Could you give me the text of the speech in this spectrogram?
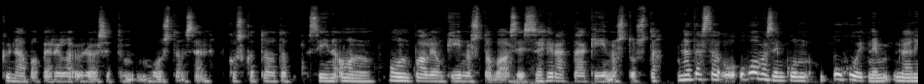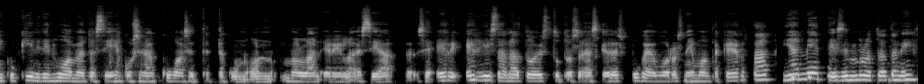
kynäpaperilla ylös, että muistan sen, koska tuota, siinä on, on paljon kiinnostavaa, siis se herättää kiinnostusta. Minä tässä huomasin, kun puhuit, niin minä niin kuin kiinnitin huomiota siihen, kun sinä kuvasit, että kun on, me ollaan erilaisia, se eri, eri sana toistui tuossa äskeisessä puheenvuorossa niin monta kertaa. Ja miettisin, mulla tuota, niin,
